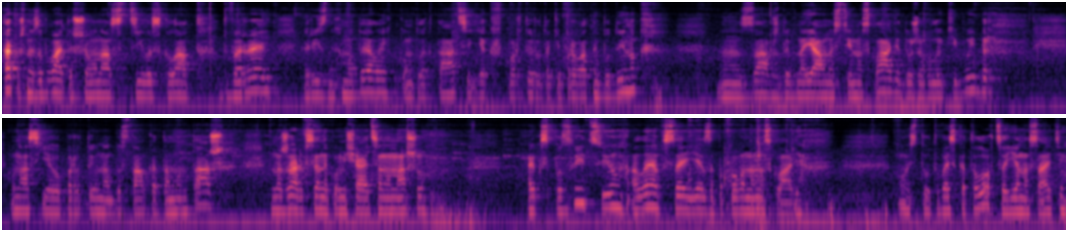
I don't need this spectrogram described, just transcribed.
Також не забувайте, що у нас цілий склад дверей різних моделей, комплектацій, як в квартиру, так і в приватний будинок. Е, Завжди в наявності на складі, дуже великий вибір. У нас є оперативна доставка та монтаж. На жаль, все не поміщається на нашу експозицію, але все є запаковано на складі. Ось тут весь каталог, це є на сайті.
